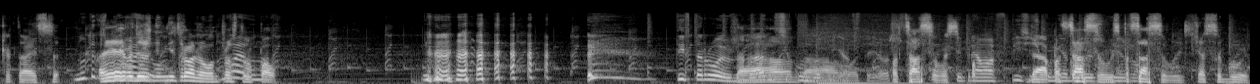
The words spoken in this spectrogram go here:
катается. Ну так А я его даже не, не тронул, он Сбивай просто упал. Ты второй уже, да? На Да, секунду да, от меня вот. отстаешь. Подсасываюсь. Ты прямо в писечку Да, подсасываюсь, дуешь, подсасываюсь. Сейчас все будет.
